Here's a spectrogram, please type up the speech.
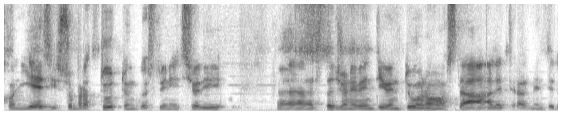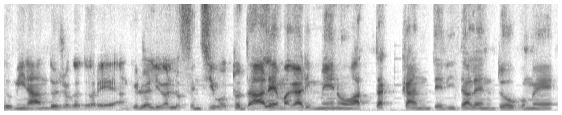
con Iesi, soprattutto in questo inizio di eh, stagione 2021, sta letteralmente dominando, giocatore anche lui a livello offensivo totale, magari meno attaccante di talento come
